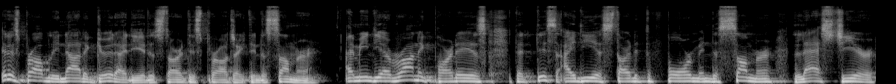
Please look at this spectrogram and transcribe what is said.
It is probably not a good idea to start this project in the summer. I mean, the ironic part is that this idea started to form in the summer last year,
